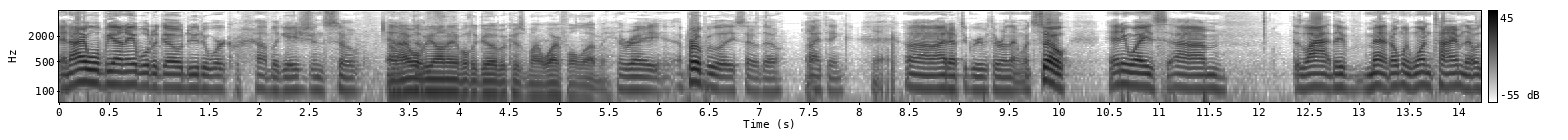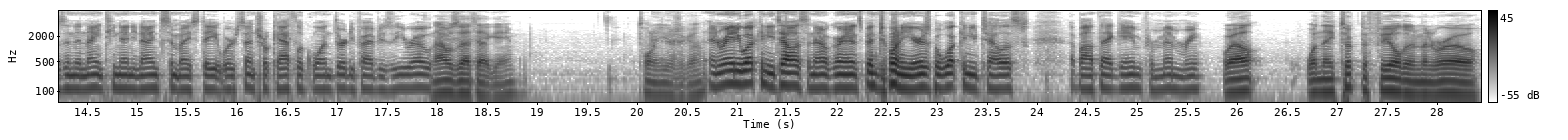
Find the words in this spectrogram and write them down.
And I will be unable to go due to work obligations. So, And I'll I will be unable to go because my wife won't let me. Right, appropriately so, though. Yeah. I think. Yeah. Uh, I'd have to agree with her on that one. So, anyways, um, the la- they've met only one time. That was in the 1999 semi-state where Central Catholic won 35 to zero. And I was at that game 20 years ago. And Randy, what can you tell us? And now, granted, it's been 20 years, but what can you tell us about that game from memory? Well, when they took the field in Monroe,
